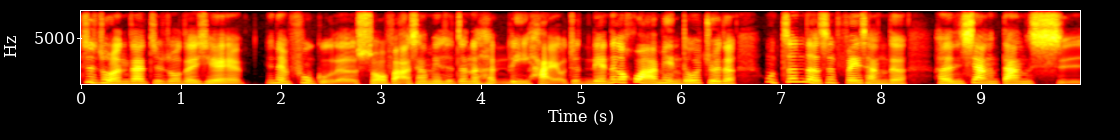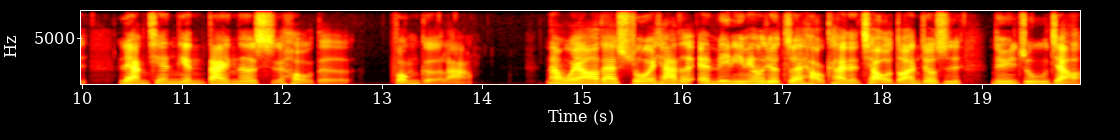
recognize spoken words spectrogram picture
制作人在制作这些。有点复古的手法上面是真的很厉害哦，就连那个画面你都会觉得，哦，真的是非常的很像当时两千年代那时候的风格啦。那我要再说一下，这个 MV 里面我觉得最好看的桥段就是女主角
